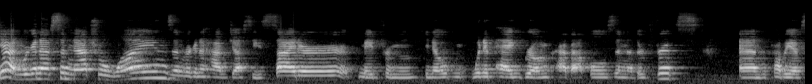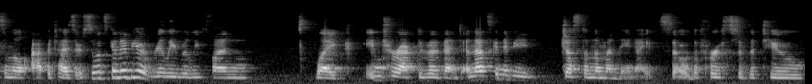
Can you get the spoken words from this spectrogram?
yeah, and we're gonna have some natural wines, and we're gonna have Jesse's cider made from you know Winnipeg grown crab apples and other fruits, and we'll probably have some little appetizers. So it's gonna be a really really fun, like interactive event, and that's gonna be just on the Monday night. So the first of the two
